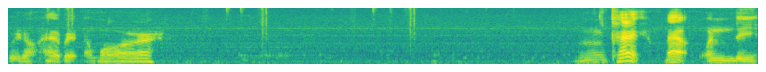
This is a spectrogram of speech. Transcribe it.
we don't have it no more. Okay, now when the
